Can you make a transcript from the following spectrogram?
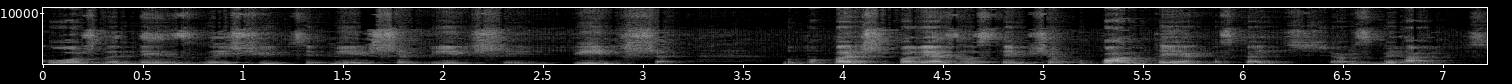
кожен день знищується більше, більше і більше. Ну, по-перше, пов'язано з тим, що окупанти, як би сказати, розбігаються.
